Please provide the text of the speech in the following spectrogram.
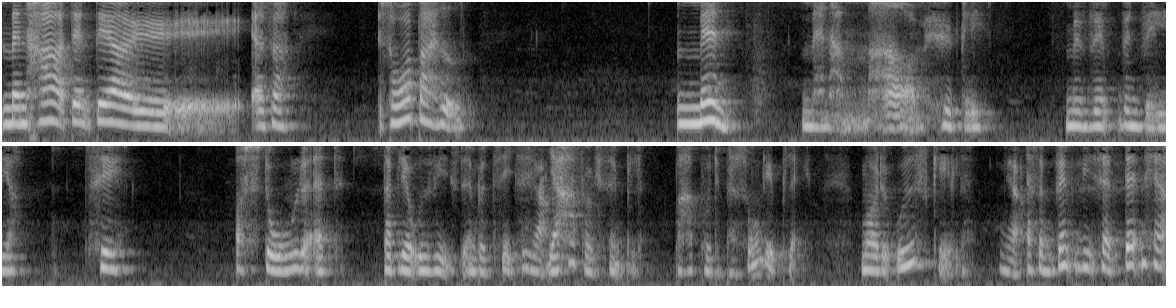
man har den der øh, altså sårbarhed, men man er meget omhyggelig med, hvem man vælger til at stole, at der bliver udvist empati. Ja. Jeg har for eksempel, bare på det personlige plan, måtte udskille. Ja. Altså, hvem viser jeg den her,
